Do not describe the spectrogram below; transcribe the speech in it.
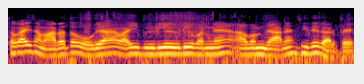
तो गाइस हमारा तो हो गया है भाई वीडियो वीडियो बन गए हैं, अब हम जा रहे हैं सीधे घर पे।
